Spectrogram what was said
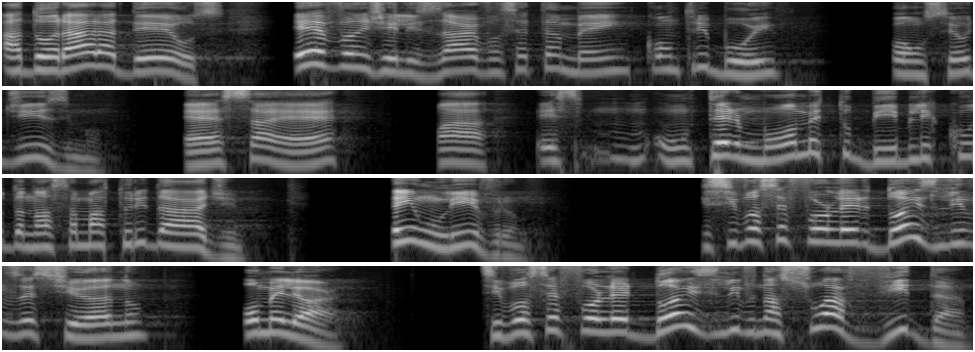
adorar a Deus, evangelizar, você também contribui com o seu dízimo. Essa é uma, um termômetro bíblico da nossa maturidade. Tem um livro que, se você for ler dois livros este ano, ou melhor, se você for ler dois livros na sua vida,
